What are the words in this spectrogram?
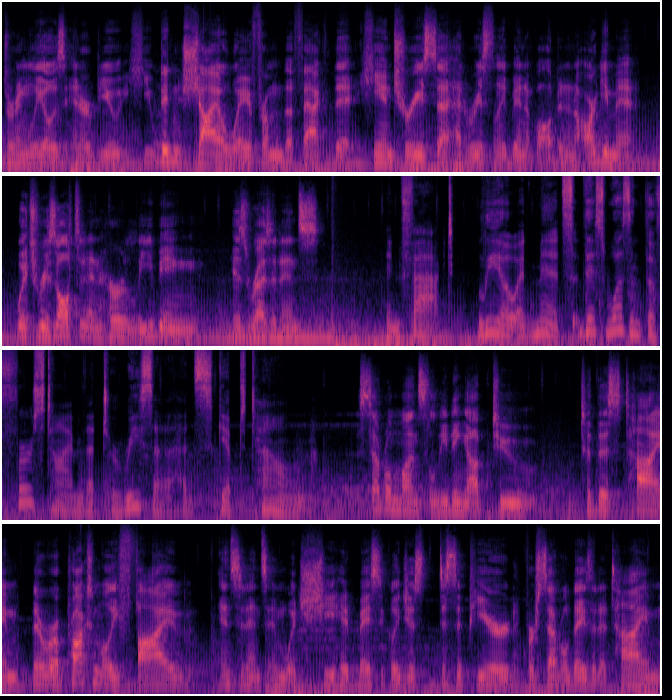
During Leo's interview, he didn't shy away from the fact that he and Teresa had recently been involved in an argument, which resulted in her leaving his residence. In fact, Leo admits this wasn't the first time that Teresa had skipped town. Several months leading up to to this time, there were approximately five incidents in which she had basically just disappeared for several days at a time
